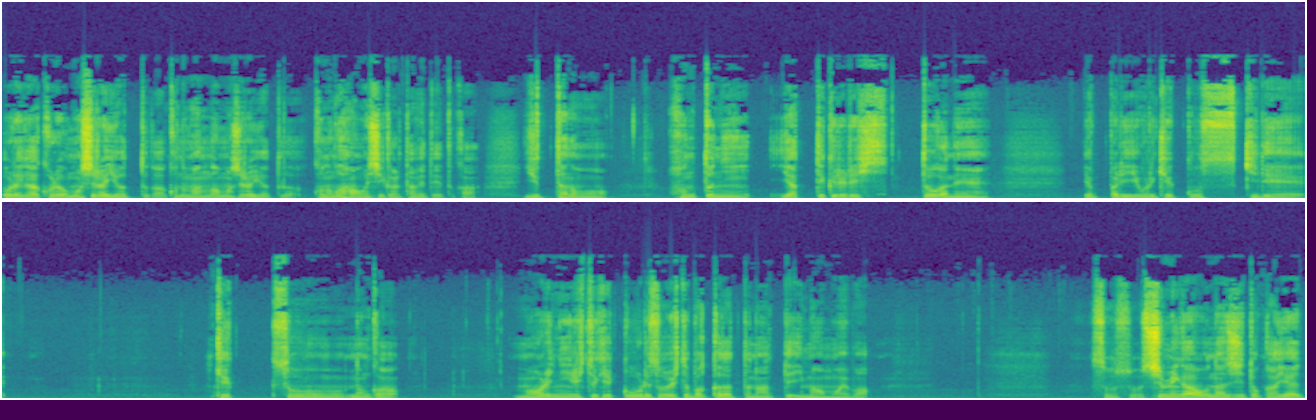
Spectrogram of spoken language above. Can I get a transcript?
俺がこれ面白いよとかこの漫画面白いよとかこのご飯美味しいから食べてとか言ったのを本当にやってくれる人がねやっぱり俺結構好きでそうなんか周りにいる人結構俺そういう人ばっかだったなって今思えば。そうそう。趣味が同じとかや好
